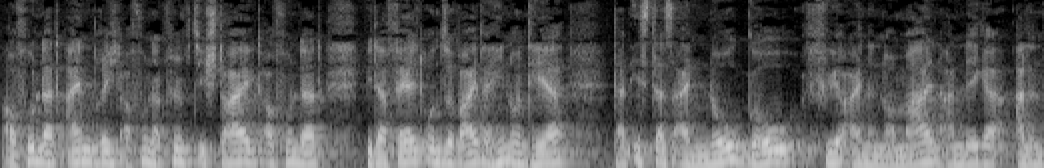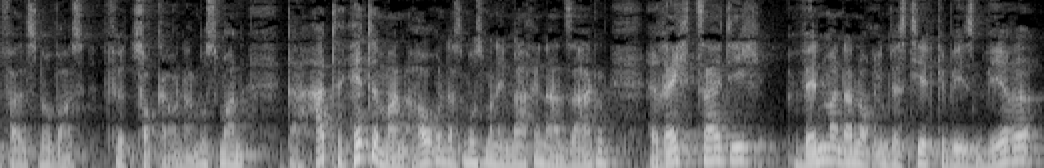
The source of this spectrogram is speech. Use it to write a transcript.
auf 100 einbricht, auf 150 steigt, auf 100 wieder fällt und so weiter hin und her, dann ist das ein No-Go für einen normalen Anleger, allenfalls nur was für Zocker. Und da muss man, da hatte, hätte man auch, und das muss man im Nachhinein sagen, rechtzeitig rechtzeitig, wenn man dann noch investiert gewesen wäre,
